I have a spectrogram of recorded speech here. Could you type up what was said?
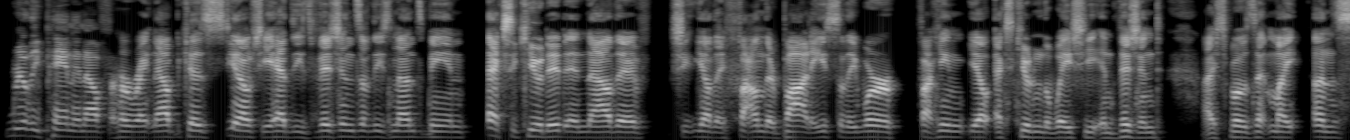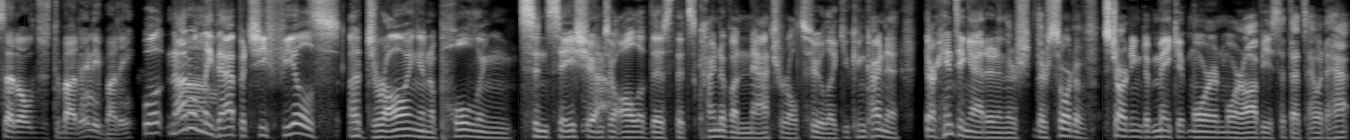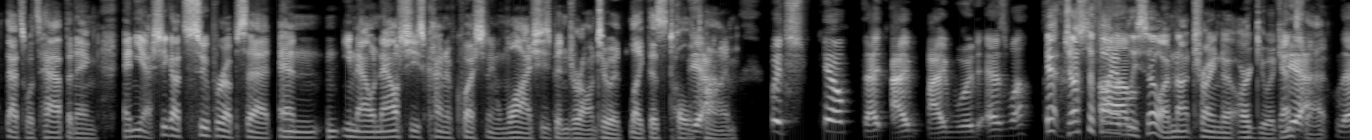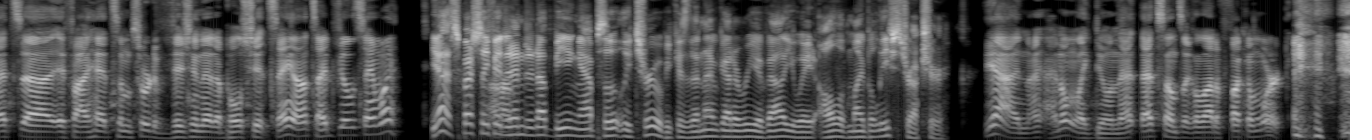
really panning out for her right now because you know she had these visions of these nuns being executed, and now they've she you know they found their bodies, so they were fucking you know executing the way she envisioned. I suppose that might unsettle just about anybody. Well, not only Um, that, but she feels a drawing and a pulling sensation Yeah. to all of this that's kind of unnatural too. Like you can kind of they're hinting at it and they're they're sort of starting to make it more and more obvious that that's how it ha- that's what's happening. And yeah, she got super upset and you know now she's kind of questioning why she's been drawn to it like this whole Yeah. time. Which you know that I I would as well. Yeah, justifiably Um, so. I'm not trying to argue against yeah, that. that's uh if I had some sort of vision at a bullshit séance, I'd feel the same way. Yeah, especially if it Um, ended up being absolutely true, because then I've got to reevaluate all of my belief structure. Yeah, and I, I don't like doing that. That sounds like a lot of fucking work.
